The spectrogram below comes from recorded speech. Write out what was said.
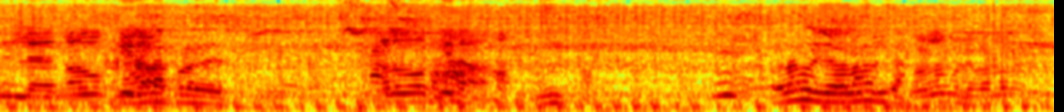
ഇല്ല വെള്ളം നോക്കിയോ വെള്ളം നോക്കിയോ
